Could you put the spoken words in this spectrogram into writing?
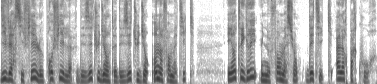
diversifier le profil des étudiantes et des étudiants en informatique et intégrer une formation d'éthique à leur parcours.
